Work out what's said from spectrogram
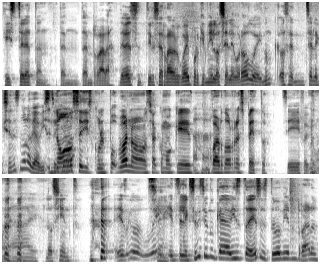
Qué historia tan, tan, tan rara. Debe sentirse raro el güey porque ni lo celebró, güey. Nunca, o sea, en selecciones no lo había visto. No yo. se disculpó. Bueno, o sea, como que Ajá. guardó respeto. Sí, fue como, ay, lo siento. es como, güey, Sí. en selecciones yo nunca había visto eso. Estuvo bien raro.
